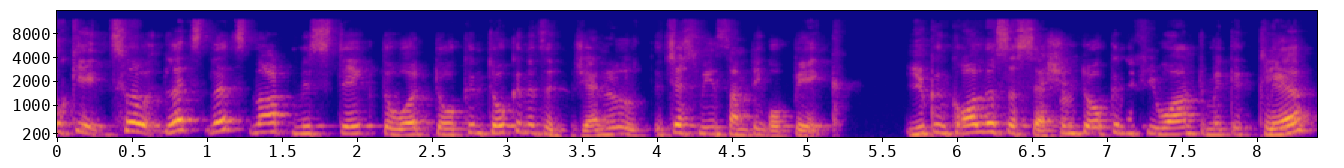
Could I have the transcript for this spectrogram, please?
Okay, so let's let's not mistake the word token. Token is a general, it just means something opaque. You can call this a session token if you want to make it clear.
